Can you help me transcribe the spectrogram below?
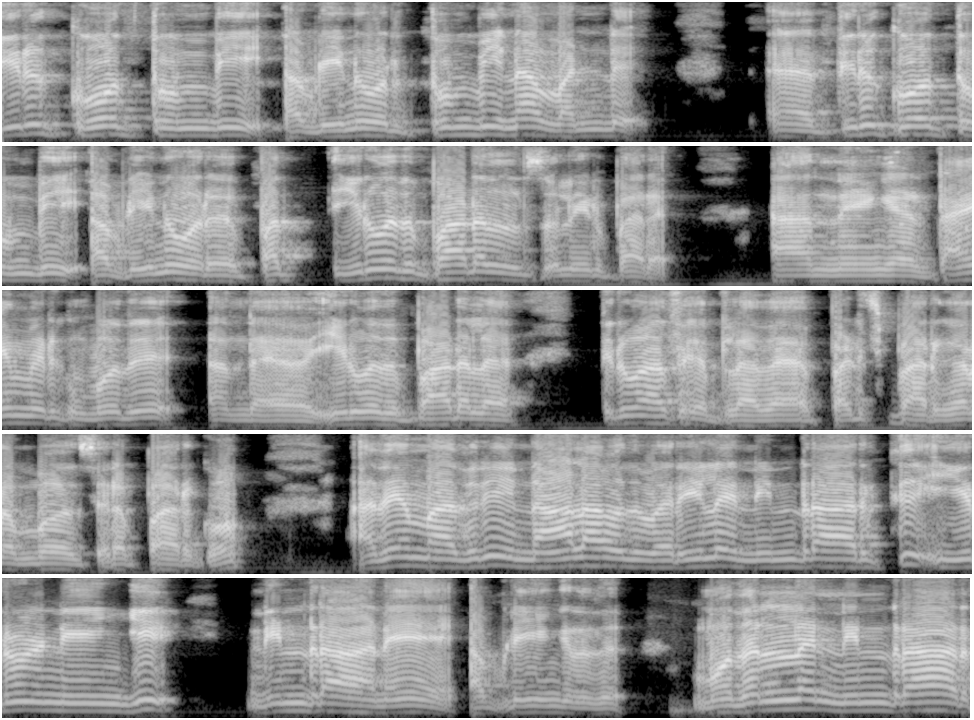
திருக்கோத்தும்பி அப்படின்னு ஒரு தும்பினா வண்டு. திருக்கோத்தும்பி அப்படின்னு ஒரு பத் இருபது பாடல் சொல்லியிருப்பாரு. நீங்க டைம் இருக்கும்போது அந்த இருபது பாடலை திருவாசகத்துல அதை படிச்சு பாருங்க ரொம்ப சிறப்பா இருக்கும். அதே மாதிரி நாலாவது வரியில நின்றார்க்கு இருள் நீங்கி நின்றானே அப்படிங்கிறது. முதல்ல நின்றார்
